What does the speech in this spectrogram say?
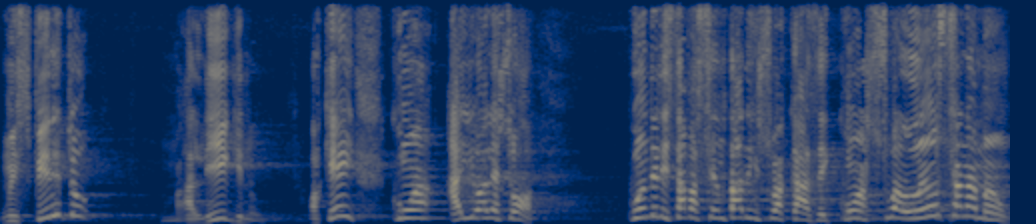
Um espírito maligno, ok? Com a, aí olha só, quando ele estava sentado em sua casa e com a sua lança na mão,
